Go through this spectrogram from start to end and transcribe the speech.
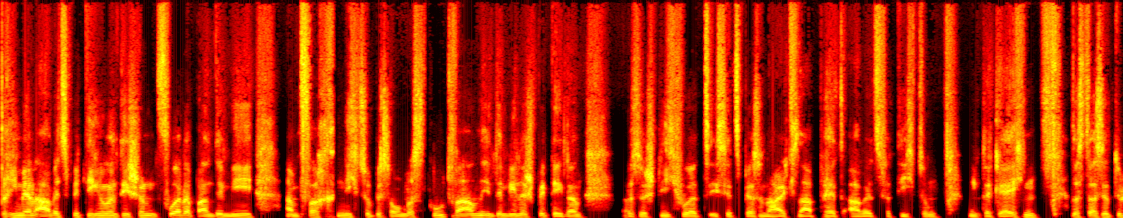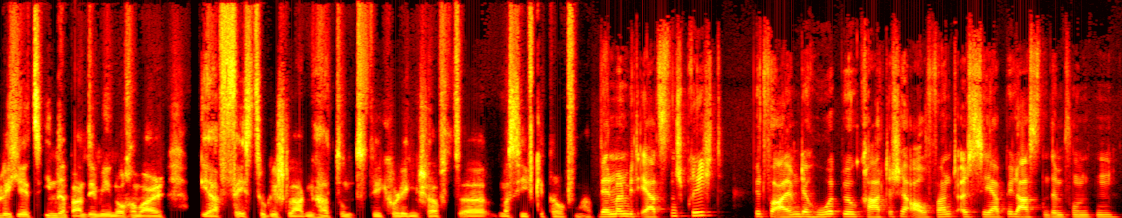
primären Arbeitsbedingungen, die schon vor der Pandemie einfach nicht so besonders gut waren in den Wiener Spitälern, also Stichwort ist jetzt Personalknappheit, Arbeitsverdichtung und dergleichen, dass das natürlich jetzt in der Pandemie noch einmal eher fest zugeschlagen hat und die Kollegenschaft äh, massiv getroffen hat. Wenn man mit Ärzten spricht, wird vor allem der hohe bürokratische Aufwand als sehr belastend empfunden.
